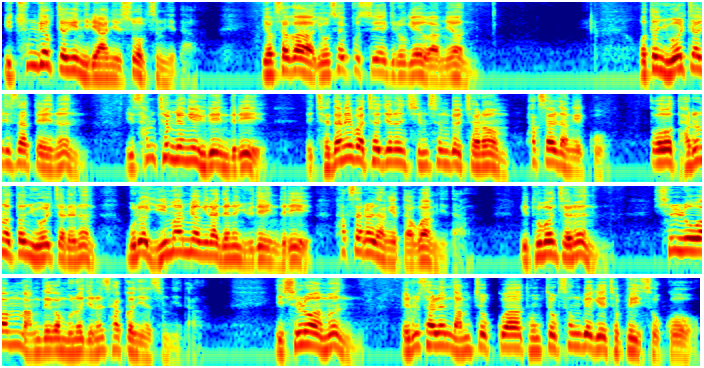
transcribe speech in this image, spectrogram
이 충격적인 일이 아닐 수 없습니다. 역사가 요세푸스의 기록에 의하면 어떤 6월절 제사 때에는 이 3천 명의 유대인들이 재단에 바쳐지는 짐승들처럼 학살당했고 또 다른 어떤 6월절에는 무려 2만 명이나 되는 유대인들이 학살을 당했다고 합니다. 이 두 번째는 실로암 망대가 무너지는 사건이었습니다. 이 실로암은 예루살렘 남쪽과 동쪽 성벽에 접해 있었고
